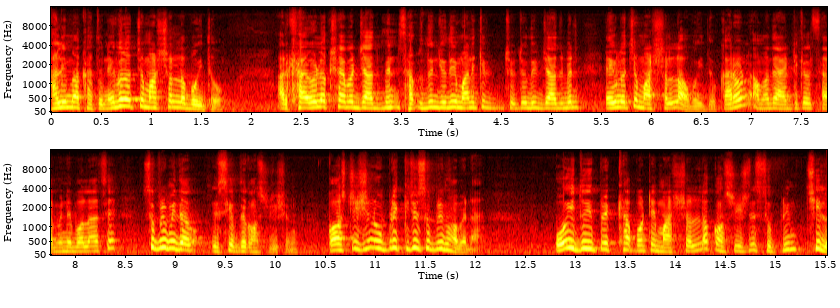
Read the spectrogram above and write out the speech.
হালিমা খাতুন, এগুলো হচ্ছে মার্শাল্লাহ বৈধ। আর খায়রুলক সাহেবের জাজমেন্ট সামসুদ্দিন যদি মানিক যদি জাজমেন্ট, এগুলো হচ্ছে মার্শাল্লাহ অবৈধ। কারণ আমাদের আর্টিকেল সেভেনে বলা আছে, সুপ্রিম দ্য ইসি অফ দ্য কনস্টিটিউশন কনস্টিটিউশনের উপরে কিছু সুপ্রিম হবে না। ওই দুই প্রেক্ষাপটে মার্শাল্লাহ কনস্টিটিউশনের সুপ্রিম ছিল,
